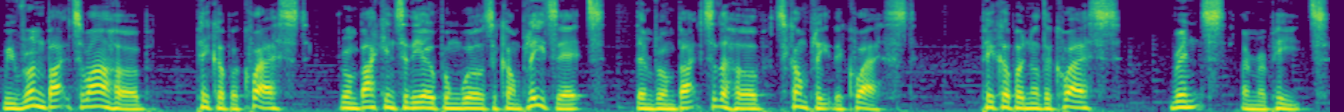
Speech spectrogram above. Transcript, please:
We run back to our hub, pick up a quest, run back into the open world to complete it, then run back to the hub to complete the quest. Pick up another quest, rinse and repeat.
